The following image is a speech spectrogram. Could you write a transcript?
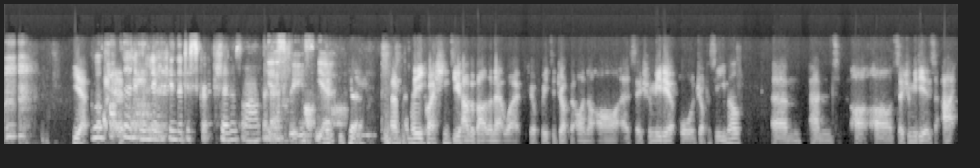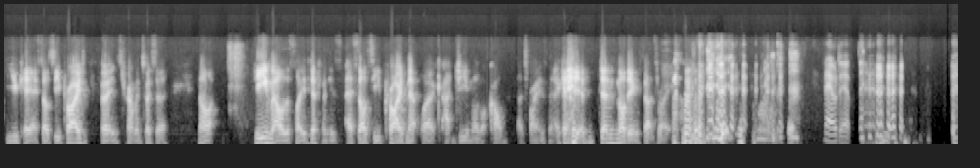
Yeah. We'll pop the little link in the description as well. but, Yes, please. Yeah. Um, any questions you have about the network, feel free to drop it on our uh, social media or drop us an email. Um, and our, our social media is at UK SLT Pride for Instagram and Twitter. Now, Gmail is slightly different. It's SLT Pride Network at gmail.com. That's right, isn't it? Okay, yeah, Jen's nodding, so that's right. Nailed it.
